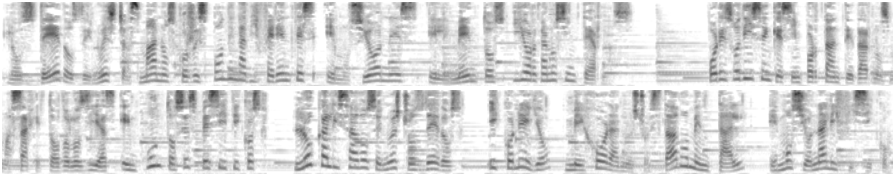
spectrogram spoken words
los dedos de nuestras manos corresponden a diferentes emociones, elementos y órganos internos. Por eso dicen que es importante darnos masaje todos los días en puntos específicos localizados en nuestros dedos y con ello mejora nuestro estado mental, emocional y físico.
